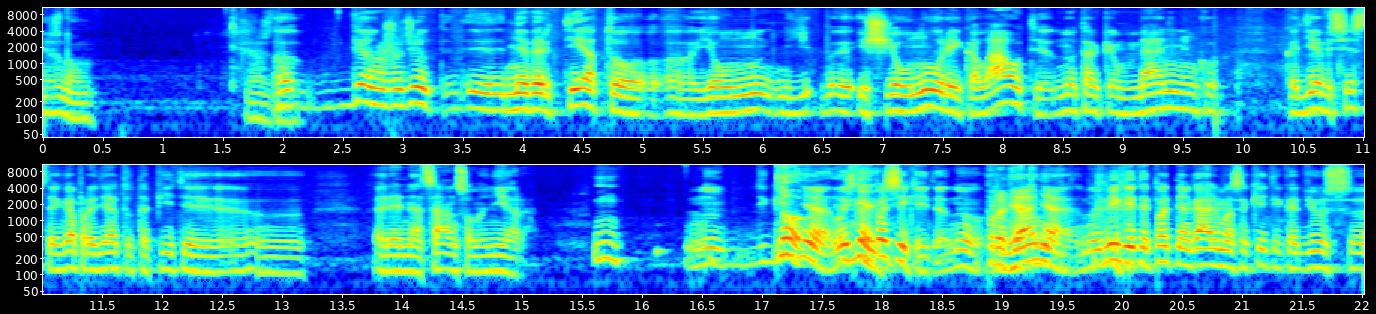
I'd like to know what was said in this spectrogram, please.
nežinau. nežinau. Vienu žodžiu, nevertėtų jaunų, iš jaunų reikalauti, nu, tarkim, menininkų, kad jie visi staiga pradėtų tapyti uh, renesanso manierą. Mm. Nu, nu, ne, laikai pasikeitė. Nu, pradėtum... Ne, ne, nu, lygiai taip pat negalima sakyti, kad jūs e,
